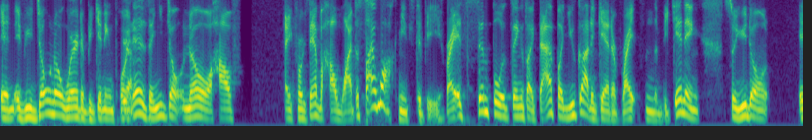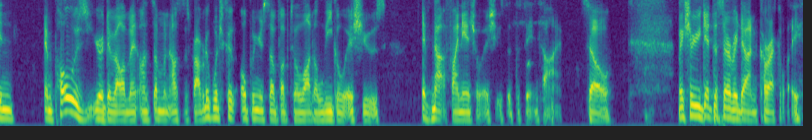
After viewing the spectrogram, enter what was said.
And if you don't know where the beginning point yeah. is, then you don't know how like for example how wide the sidewalk needs to be right it's simple things like that but you got to get it right from the beginning so you don't in impose your development on someone else's property, which could open yourself up to a lot of legal issues, if not financial issues at the same time. So make sure you get the survey done correctly.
